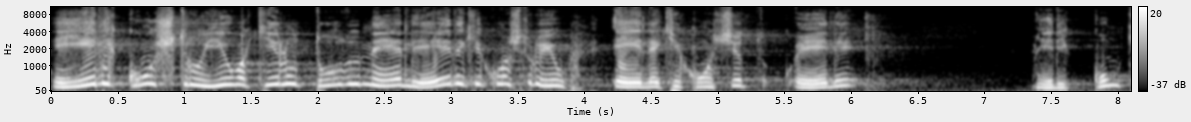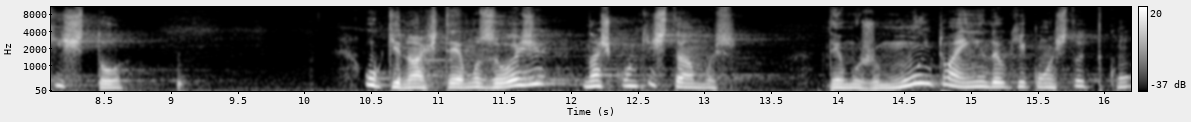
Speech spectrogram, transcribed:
E ele construiu aquilo tudo nele, ele que construiu, ele é que constitu, ele ele conquistou. O que nós temos hoje, nós conquistamos. Temos muito ainda o que constu, con,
